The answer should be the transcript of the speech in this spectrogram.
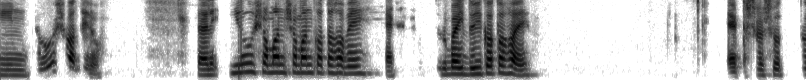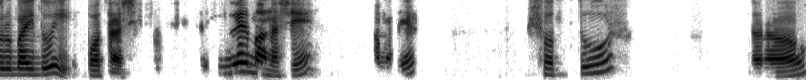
ইন্টু ১৭। তাহলে ইউ সমান, সমান কত হবে? ১৭০/২ কত হয়? ১৭০/২ ৮৫। u এর মান আসে আমাদের ৭০ দাঁড়াও।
